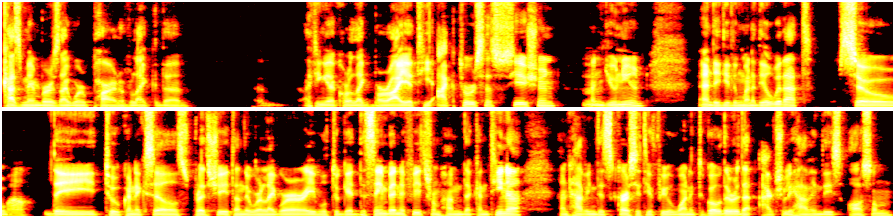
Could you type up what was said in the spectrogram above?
cast members that were part of like the I think they call like Variety Actors Association and Union, and they didn't want to deal with that. So Wow. they took an Excel spreadsheet and they were like, we're able to get the same benefits from having the cantina and having the scarcity of people wanting to go there, that actually having this awesome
